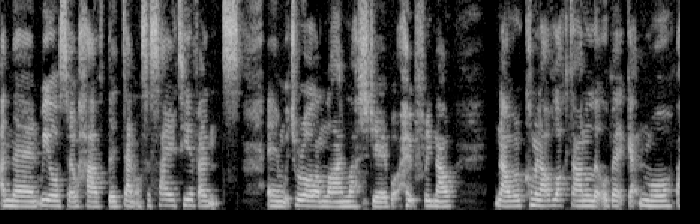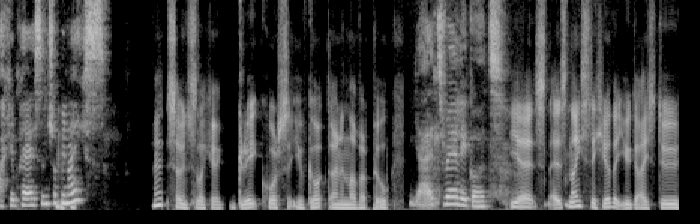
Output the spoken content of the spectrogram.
And then we also have the Dental Society events, um, which were all online last year, but hopefully now now we're coming out of lockdown a little bit, getting more back in person should be nice. It sounds like a great course that you've got down in Liverpool. Yeah, it's really good. Yeah, it's it's nice to hear that you guys do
